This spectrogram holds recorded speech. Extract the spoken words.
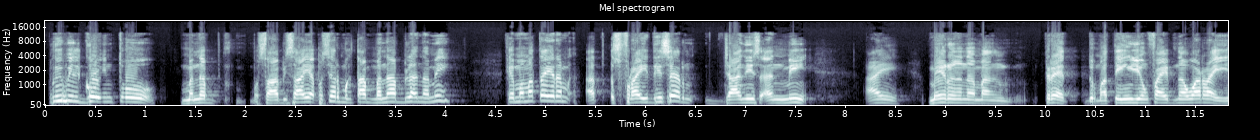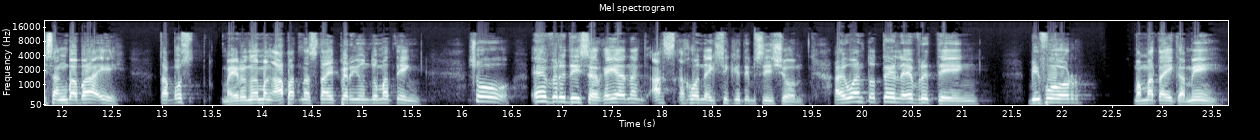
we will go into manab sabi saya pa sir magta manabla nami kay mamatay ram at Friday sir Janice and me ay mayroon na namang threat. Dumating yung five na waray isang babae. Tapos mayroon namang apat na sniper yung dumating. So every day sir kaya nag-ask ako na executive session I want to tell everything before mamatay kami.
